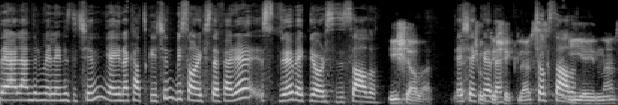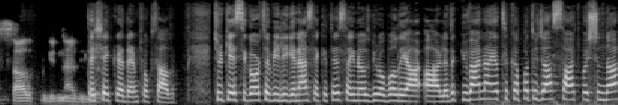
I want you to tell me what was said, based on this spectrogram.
değerlendirmeleriniz için, yayına katkı için. Bir sonraki sefere stüdyoya bekliyoruz sizi. Sağ olun. İnşallah. Teşekkür Çok ederim. teşekkürler. Çok sağ olun. İyi yayınlar, sağlıklı günler diliyorum. Teşekkür ederim. Çok sağ olun. Türkiye Sigorta Birliği Genel Sekreteri Sayın Özgür Obalı'yı ağ- ağırladık. Güvenli hayatı kapatacağız. Saat başında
